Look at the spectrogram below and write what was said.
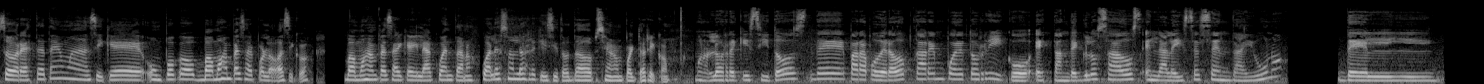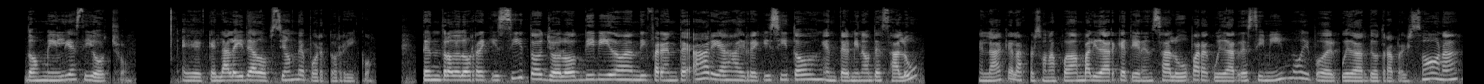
sobre este tema, así que un poco vamos a empezar por lo básico. Vamos a empezar, Keila, cuéntanos cuáles son los requisitos de adopción en Puerto Rico. Bueno, los requisitos de para poder adoptar en Puerto Rico están desglosados en la Ley 61 del 2018, eh, que es la Ley de Adopción de Puerto Rico. Dentro de los requisitos, yo los divido en diferentes áreas. Hay requisitos en términos de salud, ¿verdad? Que las personas puedan validar que tienen salud para cuidar de sí mismos y poder cuidar de otra persona.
